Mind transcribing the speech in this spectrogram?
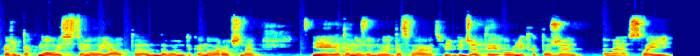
скажем так, новая система лайаута, довольно такая навороченная, и это нужно будет осваивать. Бюджеты у Litco тоже э, свои.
